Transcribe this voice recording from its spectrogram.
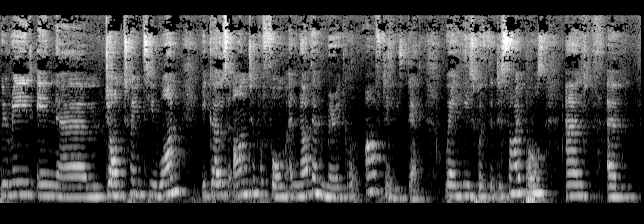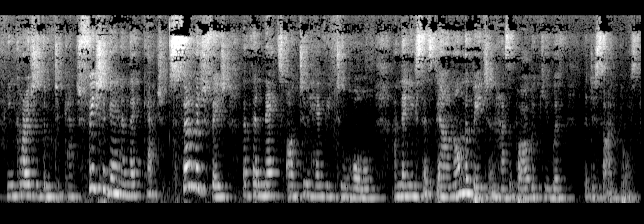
We read in um, John 21, he goes on to perform another miracle after his death, where he's with the disciples and um, encourages them to catch fish again, and they catch so much fish that the nets are too heavy to haul. And then he sits down on the beach and has a barbecue with the disciples.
